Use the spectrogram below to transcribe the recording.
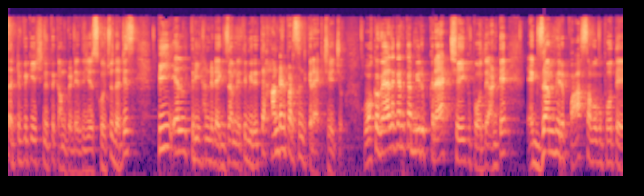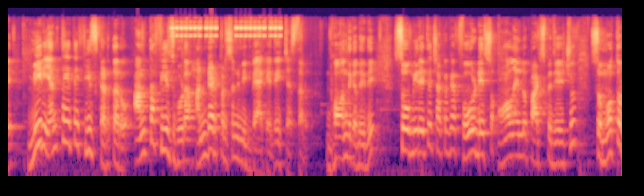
సర్టిఫికేషన్ అయితే కంప్లీట్ అయితే చేసుకోవచ్చు. That is PL three hundred exam అయితే మీరైతే హండ్రెడ్ పర్సెంట్ క్రాక్ చేయొచ్చు. ఒకవేళ కనుక మీరు క్రాక్ చేయకపోతే అంటే ఎగ్జామ్ మీరు పాస్ అవ్వకపోతే మీరు ఎంత అయితే ఫీజు కడతారో అంత ఫీజు కూడా హండ్రెడ్ పర్సెంట్ మీకు బ్యాక్ అయితే ఇచ్చేస్తారు. బాగుంది కదా ఇది. సో మీరైతే చక్కగా ఫోర్ డేస్ ఆన్లైన్లో పార్టిసిపేట్ చేయొచ్చు. సో మొత్తం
